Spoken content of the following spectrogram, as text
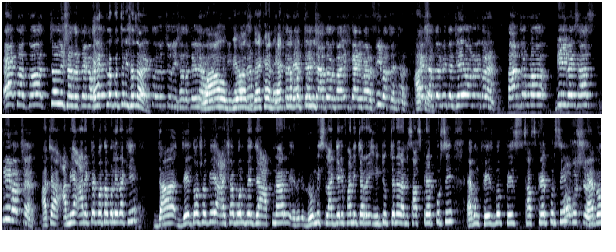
এক লক্ষ চল্লিশ হাজার টাকা। এক লক্ষ চল্লিশ হাজার। এক লক্ষ চল্লিশ হাজার টাকা হলে Wow, আমাদের কাছে নিতে viewers, পারবেন। দেখেন, এক লক্ষ চল্লিশ- চাদর বালিশ গাড়ি ভাড়া ফ্রি পাচ্ছেন এক। সপ্তাহের ভিতরে যে অর্ডার করেন তার জন্য ডেলিভারি চার্জ ফ্রি পাচ্ছেন। আচ্ছা আমি আরেকটা কথা বলে রাখি। যা যে দর্শকে আয়সা বলবে যে আপনার রমিস লাক্সারি ফার্নিচারের ইউটিউব চ্যানেল আমি সাবস্ক্রাইব করছি এবং ফেসবুক পেজ সাবস্ক্রাইব করছি এবং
